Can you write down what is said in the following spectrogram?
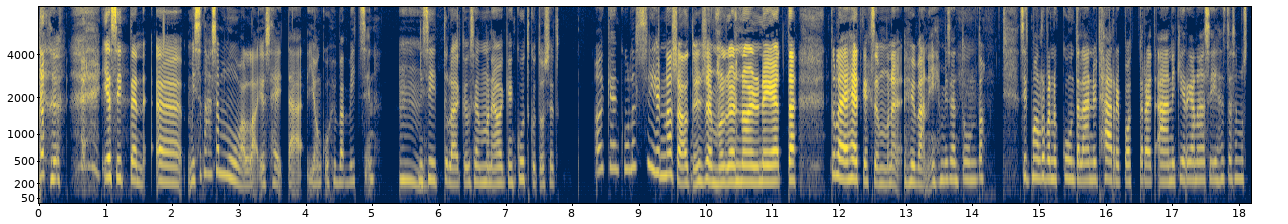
ja sitten öö, missä tahansa muualla, jos heittää jonkun hyvän vitsin, mm. niin siitä tulee kyllä semmoinen oikein kutkutus, että oikein kuule siihen nasautin semmoisen noin, niin että tulee hetkeksi semmoinen hyvän ihmisen tunto. Sitten mä oon ruvennut kuuntelemaan nyt Harry Pottereita äänikirjana ja siihen sitä semmoista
